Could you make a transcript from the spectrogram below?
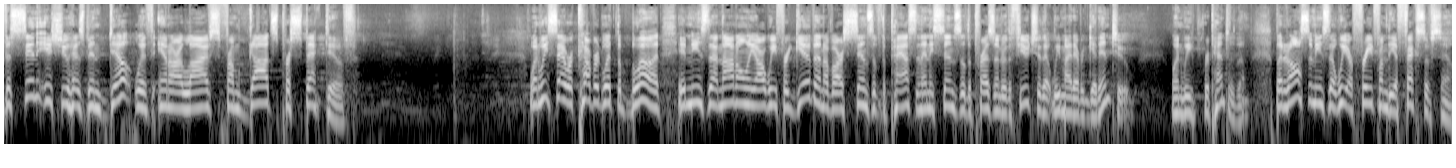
the sin issue has been dealt with in our lives from God's perspective. When we say we're covered with the blood, it means that not only are we forgiven of our sins of the past and any sins of the present or the future that we might ever get into when we repent of them, but it also means that we are freed from the effects of sin.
